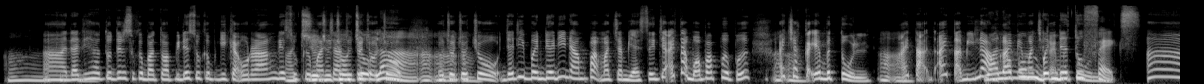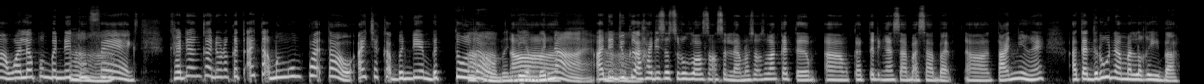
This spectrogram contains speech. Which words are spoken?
Ah, Ah, okay, dari satu dia suka batu api, dia suka pergi kat orang, dia Ah, suka macam cucuk-cucuk cucuk-cucuk. lah. Ah, ah, Cucuk-cucuk. Jadi benda ni nampak macam biasa je. I tak buat apa-apa apa. I Ah, ah. cakap yang betul. Ah, ah. I tak I tak bilang. I Walaupun memang cakap benda yang tu facts. Ah, walaupun benda tu Ah. facts. Kadang kan orang kata I tak mengumpat tau. I cakap benda yang betul Ah, tau. ah, benda yang Ah. benar. Ada Ah, juga hadis Rasulullah SAW. Rasulullah SAW kata, uh, kata dengan sahabat-sahabat, uh, tanya eh, atadruna mal ghibah.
